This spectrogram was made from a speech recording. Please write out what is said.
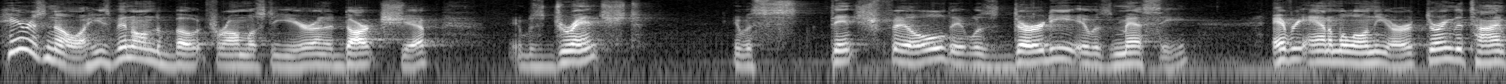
Here is Noah. He's been on the boat for almost a year on a dark ship. It was drenched, it was stench filled, it was dirty, it was messy. Every animal on the earth. During the time,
